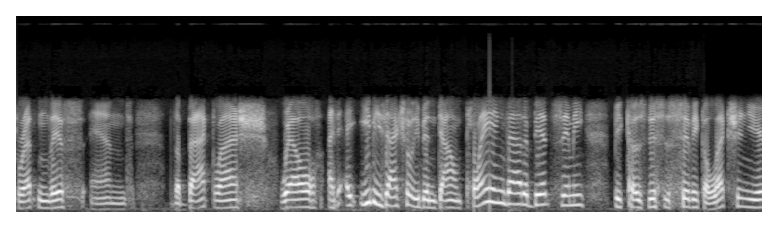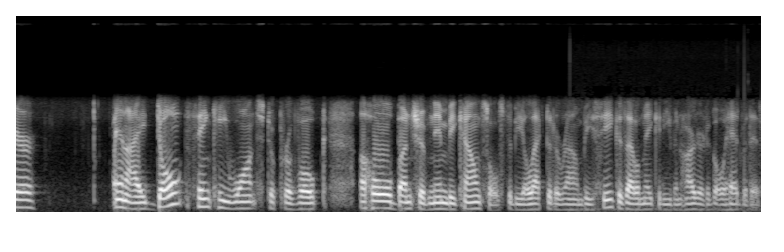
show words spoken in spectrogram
threaten this, and the backlash. Well, I, I, actually been downplaying that a bit, Simi, because this is civic election year, and I don't think he wants to provoke a whole bunch of NIMBY councils to be elected around BC because that'll make it even harder to go ahead with this.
